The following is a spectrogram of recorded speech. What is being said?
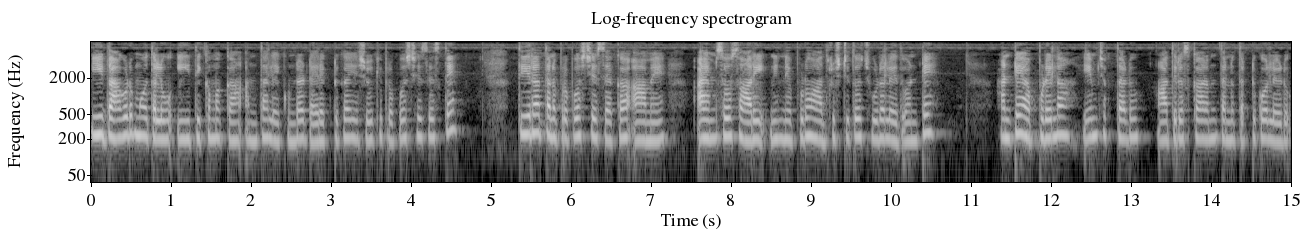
ఈ దాగుడు మూతలు ఈ తికమక్క అంతా లేకుండా డైరెక్ట్గా యశుకి ప్రపోజ్ చేసేస్తే? తీరా తను ప్రపోజ్ చేశాక ఆమె ఐఎమ్ సో సారీ. నిన్నెప్పుడూ ఆ దృష్టితో చూడలేదు. అంటే అంటే అప్పుడెలా? ఏం చెప్తాడు? ఆ తిరస్కారం తను తట్టుకోలేడు.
